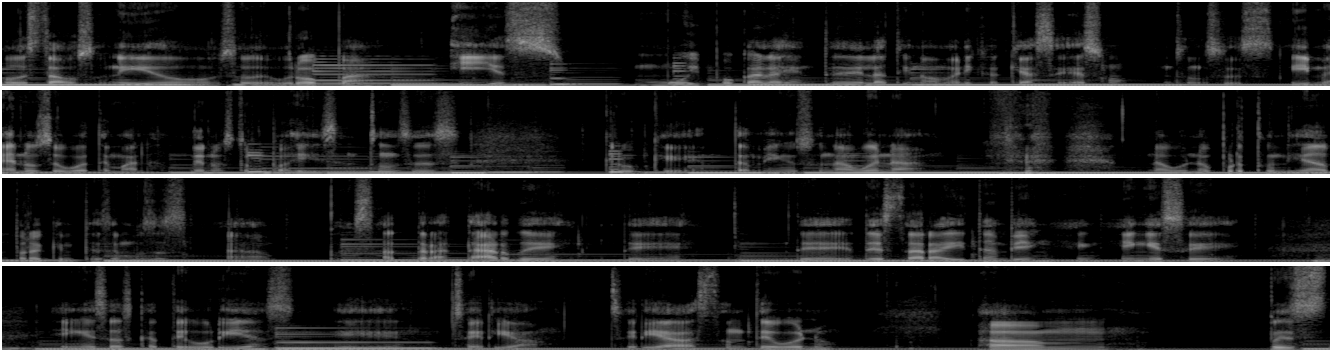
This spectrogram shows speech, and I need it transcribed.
o de Estados Unidos o de Europa y es muy poca la gente de Latinoamérica que hace eso, entonces y menos de Guatemala, de nuestro país, entonces creo que también es una buena una buena oportunidad para que empecemos a, pues, tratar de, de, estar ahí también en, ese en esas categorías eh, sería sería bastante bueno. pues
